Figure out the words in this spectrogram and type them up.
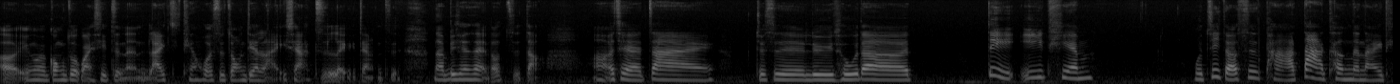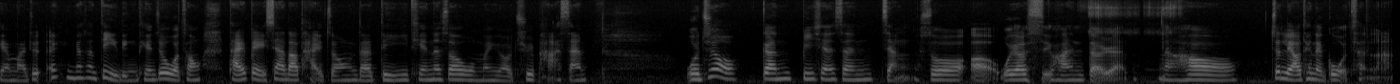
呃，因为工作关系只能来几天，或者是中间来一下之类这样子。那 B 先生也都知道，啊、而且在就是旅途的第一天，我记得是爬大坑的那一天嘛，就哎、应该算第零天，就我从台北下到台中的第一天，那时候我们有去爬山。我就跟 B 先生讲说，呃，我有喜欢的人，然后就聊天的过程啦，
